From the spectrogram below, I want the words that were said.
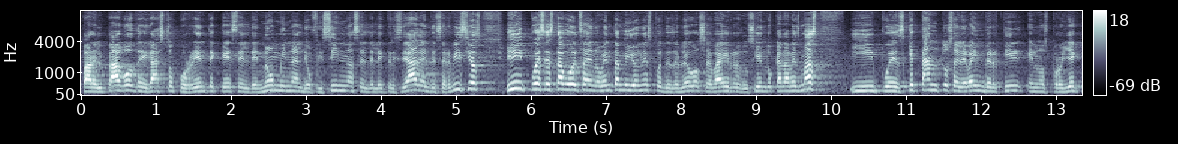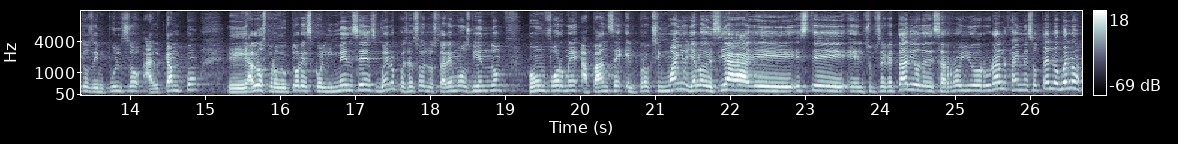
para el pago de gasto corriente que es el de nómina, el de oficinas, el de electricidad, el de servicios y pues esta bolsa de 90 millones pues desde luego se va a ir reduciendo cada vez más y pues qué tanto se le va a invertir en los proyectos de impulso al campo. Eh, a los productores colimenses, bueno, pues eso lo estaremos viendo conforme avance el próximo año. Ya lo decía eh, este, el subsecretario de Desarrollo Rural, Jaime Sotelo. Bueno,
